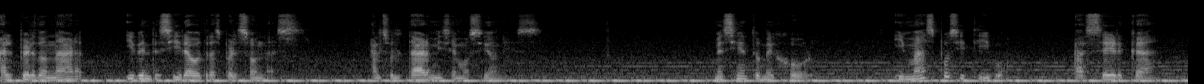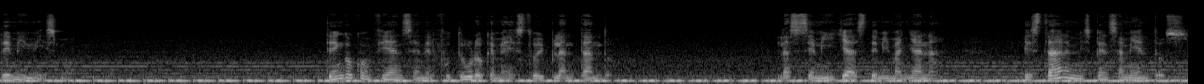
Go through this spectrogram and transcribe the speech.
Al perdonar y bendecir a otras personas, al soltar mis emociones, me siento mejor y más positivo acerca de mí mismo. Tengo confianza en el futuro que me estoy plantando. Las semillas de mi mañana están en mis pensamientos,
